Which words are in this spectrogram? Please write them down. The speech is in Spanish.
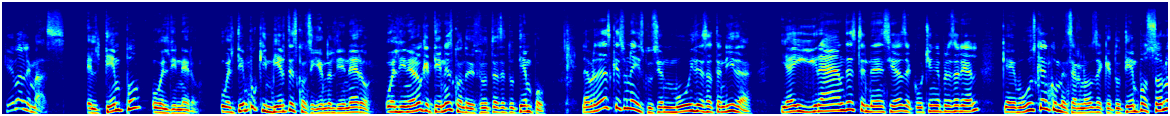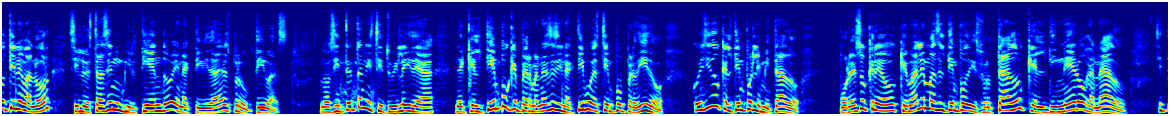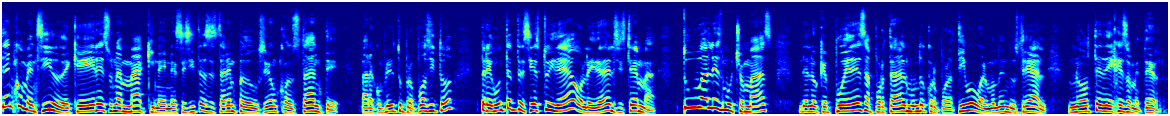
¿Qué vale más? ¿El tiempo o el dinero? O el tiempo que inviertes consiguiendo el dinero, o el dinero que tienes cuando disfrutas de tu tiempo. La verdad es que es una discusión muy desatendida, y hay grandes tendencias de coaching empresarial que buscan convencernos de que tu tiempo solo tiene valor si lo estás invirtiendo en actividades productivas. Nos intentan instituir la idea de que el tiempo que permaneces inactivo es tiempo perdido. Coincido que el tiempo es limitado, por eso creo que vale más el tiempo disfrutado que el dinero ganado. Si te han convencido de que eres una máquina y necesitas estar en producción constante para cumplir tu propósito, pregúntate si es tu idea o la idea del sistema. Tú vales mucho más de lo que puedes aportar al mundo corporativo o al mundo industrial. No te dejes someter.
